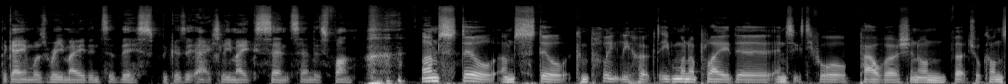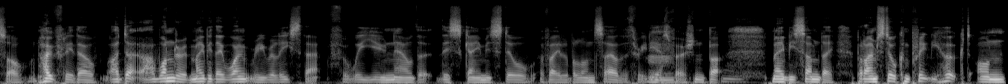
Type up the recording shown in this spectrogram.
the game was remade into this because it actually makes sense and it's fun. I'm still I'm still completely hooked. Even when I play the N64 PAL version on Virtual Console, and hopefully they'll. I don't. I wonder if maybe they won't re-release that for Wii U now that this game is still available on sale, the 3DS mm. version. But mm. maybe someday. But I'm still completely hooked on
